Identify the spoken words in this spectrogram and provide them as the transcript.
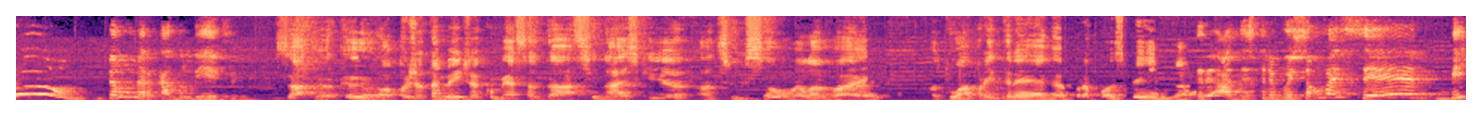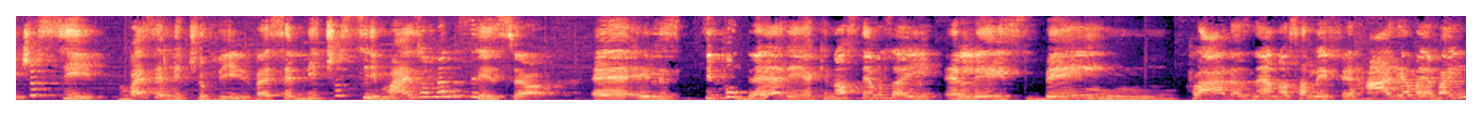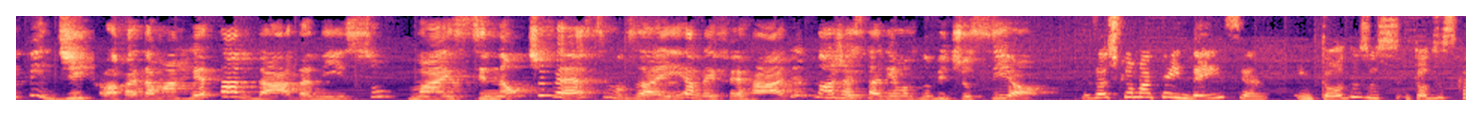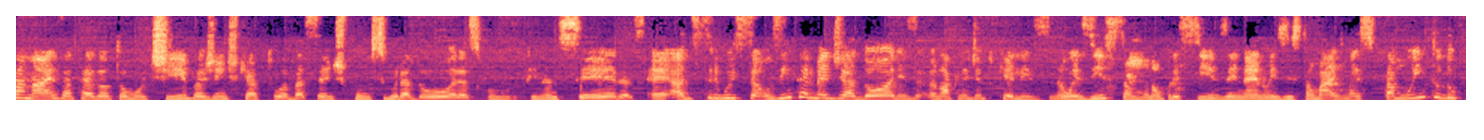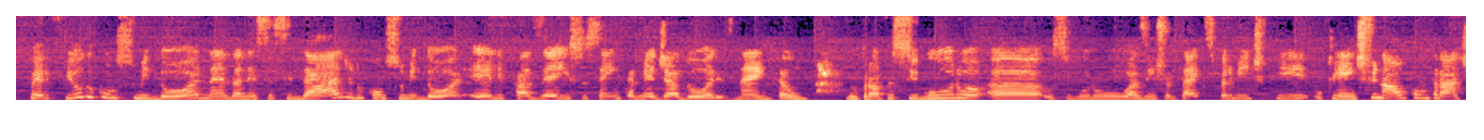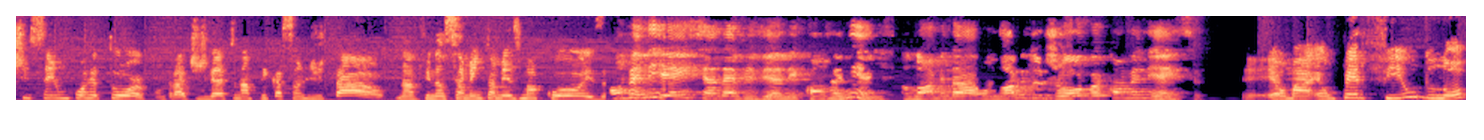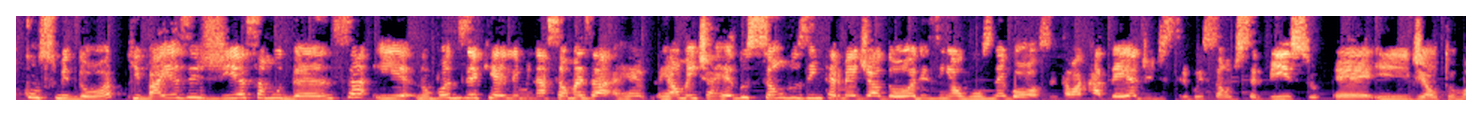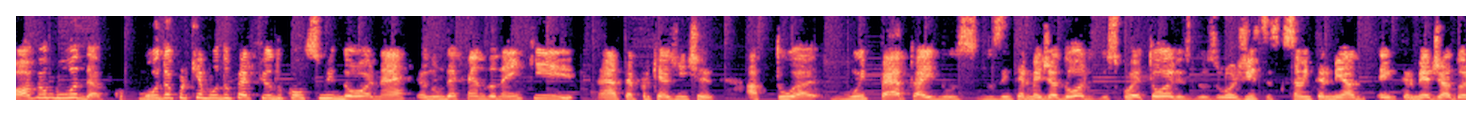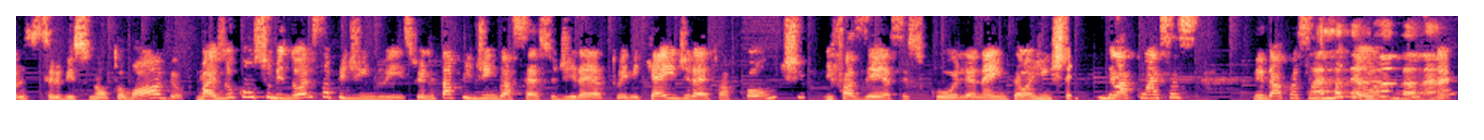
pelo Mercado Livre. Exato, a Europa já também já começa a dar sinais que a distribuição ela vai atuar para entrega, para pós-venda. A distribuição vai ser B2C, não vai ser B2B, vai ser B2C, mais ou menos isso. É, é, eles, se puderem, é que nós temos aí é, leis bem claras, né? A nossa lei Ferrari, ela vai impedir, ela vai dar uma retardada nisso, mas se não tivéssemos aí a lei Ferrari, nós já estaríamos no B2C, ó. Mas acho que é uma tendência em todos os, em todos os canais até do automotivo, a gente que atua bastante com seguradoras, com financeiras, é, a distribuição, os intermediadores, eu não acredito que eles não existam, não precisem, né, não existam mais, mas está muito do perfil do consumidor, né, da necessidade do consumidor, ele fazer isso sem intermediadores, né, então no próprio seguro, uh, o seguro, as insurtechs permite que o cliente final contrate sem um corretor, contrate direto na aplicação digital, na financiamento a mesma mesma coisa. Conveniência, né, Viviane? Conveniência. O nome, da, o nome do jogo é conveniência é, uma, é um perfil do novo consumidor que vai exigir essa mudança e não vou dizer que é a eliminação, mas a, realmente a redução dos intermediadores em alguns negócios. Então a cadeia de distribuição de serviço é, e de automóvel muda, muda porque muda o perfil do consumidor, né? Eu não defendo nem que, é, até porque a gente atua muito perto aí dos, dos intermediadores, dos corretores, dos lojistas que são intermediadores de serviço no automóvel, mas o consumidor está pedindo isso, ele está pedindo acesso direto, ele quer ir direto à fonte e fazer essa escolha, né? Então a gente tem que lidar com essas lidar com essas com essa demanda, né? né?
